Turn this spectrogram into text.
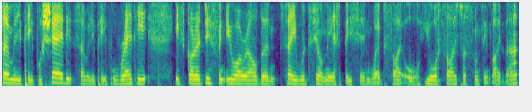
so many people shared it, so many people read it. It's got a different URL than say you would see on the SBCN website or your site or something like that.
